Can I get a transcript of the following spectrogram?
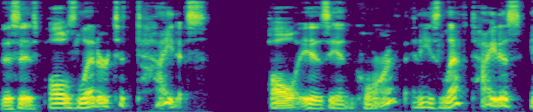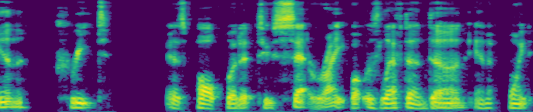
This is Paul's letter to Titus. Paul is in Corinth, and he's left Titus in Crete, as Paul put it, to set right what was left undone and appoint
